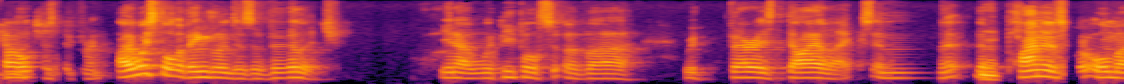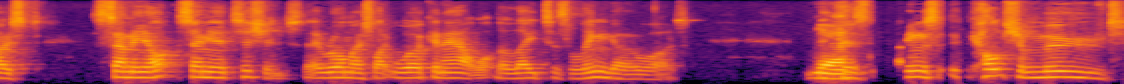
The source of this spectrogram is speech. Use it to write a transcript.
culture's different. I always thought of England as a village, you know, with people sort of uh, with various dialects, and the, the mm. planners were almost semioticians. They were almost like working out what the latest lingo was. Yeah. Because things culture moved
